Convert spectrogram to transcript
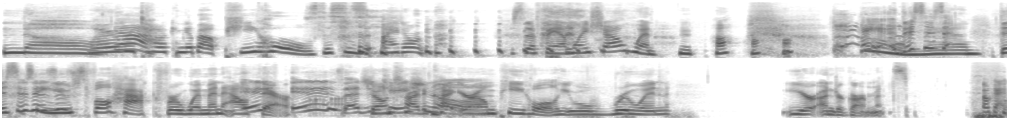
No. Why are we talking about pee holes? This is I don't It's a family show. When huh, huh, huh. Hey, Oh, this man. is this is a is- useful hack for women out It there. is Don't try to cut your own pee hole. You will ruin your undergarments. Okay.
